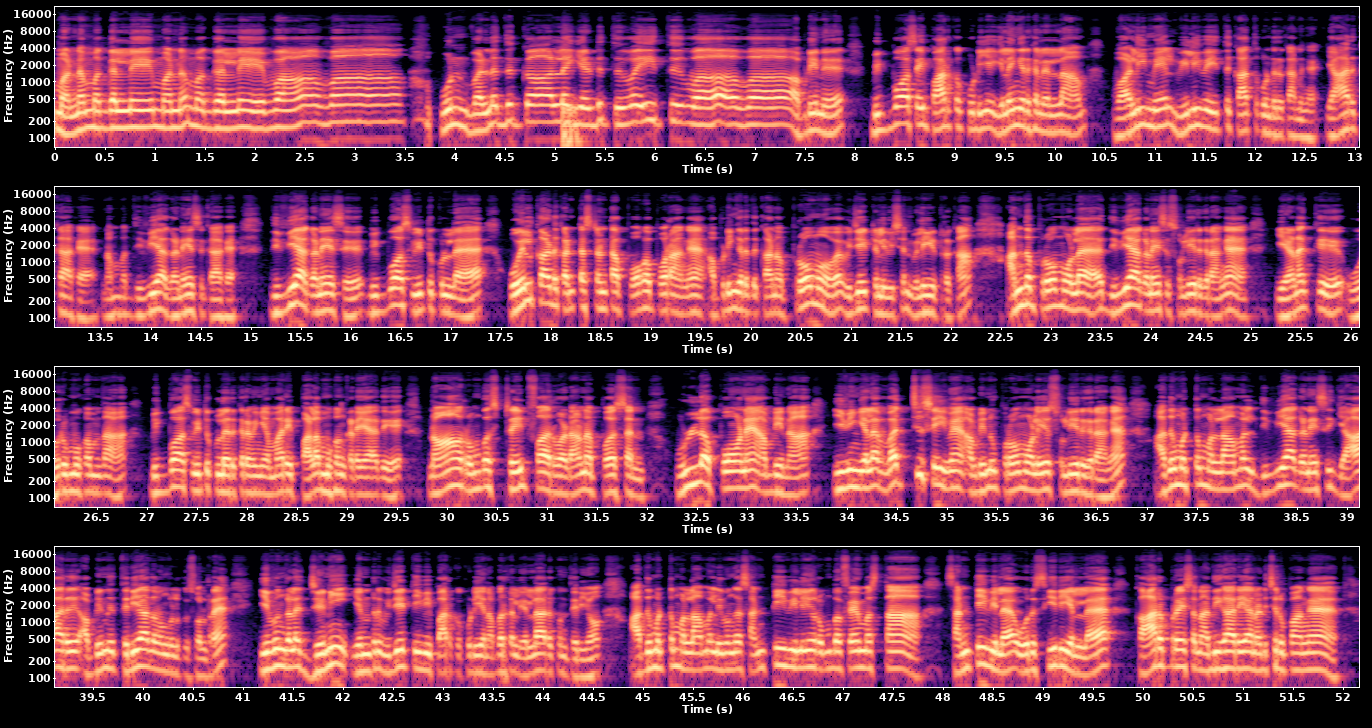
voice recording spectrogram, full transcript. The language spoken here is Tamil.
மணமகளே மணமகளே வா வா. உன் வலது காலை எடுத்து வைத்து வா வா. அப்படின்னு பிக் பாஸை பார்க்கக்கூடிய இளைஞர்கள் எல்லாம் வழிமேல் விழி வைத்து காத்து கொண்டிருக்கானுங்க. யாருக்காக? நம்ம திவ்யா கணேஷுக்காக. திவ்யா கணேஷ் பிக் பாஸ் வீட்டுக்குள்ள ஒயில் கார்டு கண்டஸ்டண்டா போக போறாங்க அப்படிங்கிறதுக்கான ப்ரோமோவை விஜய் டெலிவிஷன் வெளியிட்டிருக்கான். அந்த ப்ரோமோல திவ்யா கணேஷ் சொல்லியிருக்கிறாங்க எனக்கு ஒரு முகம் தான். பிக் பாஸ் வீட்டுக்குள்ள இருக்கிறவங்க மாதிரி பல முகம் கிடையாது. நான் ரொம்ப ஸ்ட்ரெயிட் ஃபார்வர்டான பர்சன் உள்ள போனேன் அப்படின்னா இவங்கள வச்சு செய்வேன் அப்படின்னு ப்ரோமோலயே சொல்லியிருக்கிறாங்க. அது மட்டும் அல்லாமல் திவ்யா கணேஷ் யாரு அப்படின்னு தெரியாதவங்களுக்கு சொல்றேன். இவங்கள ஜெனி என்று விஜய் டிவி பார்க்கக்கூடிய நபர்கள் எல்லாருக்கும் தெரியும். அது மட்டும் அல்லாமல் இவங்க சன் டிவிலையும் ரொம்ப ஃபேமஸ் தான். சன் டிவியில் ஒரு சீரியல்ல கார்ப்பரேஷன் அதிகாரியாக நடிச்சிருப்பாங்க.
